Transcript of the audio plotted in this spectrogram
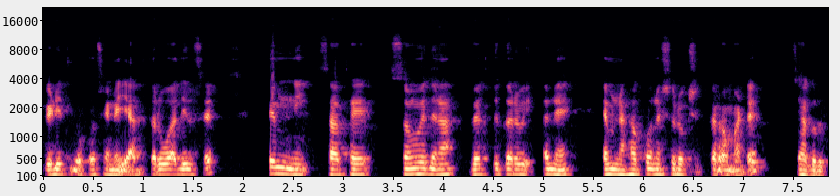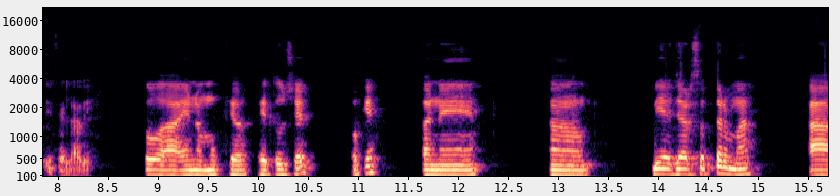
પીડિત લોકો છે એને યાદ કરવા દિવસે. તેમની સાથે સંવેદના વ્યક્ત કરવી અને એમના હકોને સુરક્ષિત કરવા માટે જાગૃતિ ફેલાવી. તો આ એનો મુખ્ય હેતુ છે, ઓકે? અને બે હજાર સત્તરમાં આ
